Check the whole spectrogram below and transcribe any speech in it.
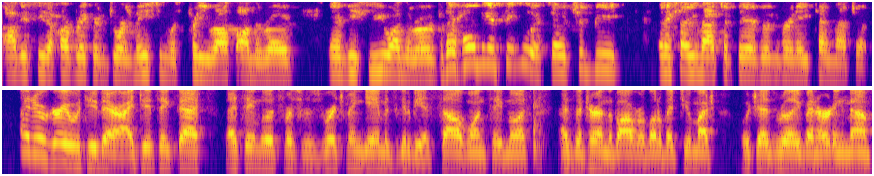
Obviously, the heartbreaker to George Mason was pretty rough on the road and VCU on the road, but they're home against St. Louis, so it should be an exciting matchup there if you're looking for an A-10 matchup. I do agree with you there. I do think that that St. Louis versus Richmond game is going to be a solid one. St. Louis has been turning the ball over a little bit too much, which has really been hurting them.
